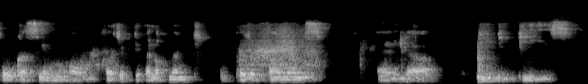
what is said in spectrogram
focusing on project development, project finance, and uh, PPPs.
